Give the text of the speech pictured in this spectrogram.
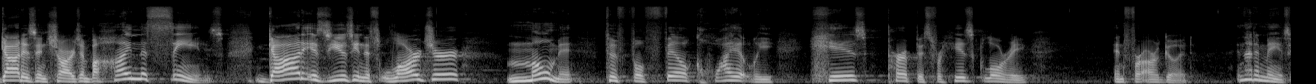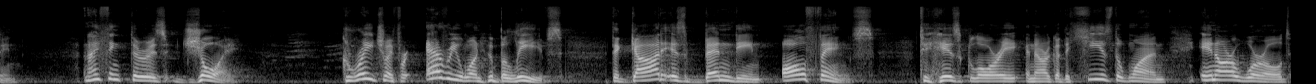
God is in charge. And behind the scenes, God is using this larger moment to fulfill quietly his purpose for His glory and for our good. Isn't that amazing? And I think there is joy, great joy for everyone who believes that God is bending all things to his glory and our good. That he is the one in our world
